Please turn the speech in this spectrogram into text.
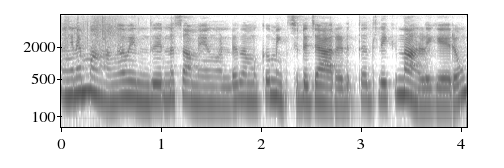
അങ്ങനെ മാങ്ങ വെന്ത് വരുന്ന സമയം കൊണ്ട് നമുക്ക് മിക്സിഡ് ജാർ എടുത്ത് അതിലേക്ക് നാളികേരവും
